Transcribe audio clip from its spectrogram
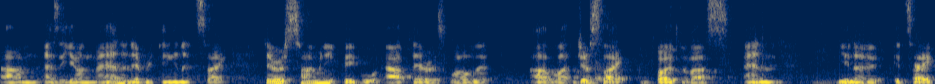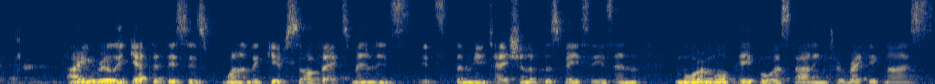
um, as a young man and everything. And it's like there are so many people out there as well that are like just like both of us and you know it's like i really get that this is one of the gifts of x-men is it's the mutation of the species and more and more people are starting to recognize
